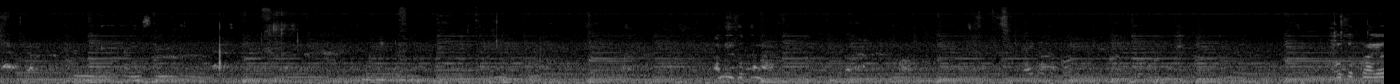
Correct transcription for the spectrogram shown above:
Ilan? Kami ikot lang ha. Usap tayo?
